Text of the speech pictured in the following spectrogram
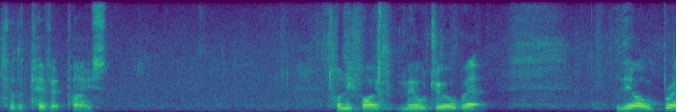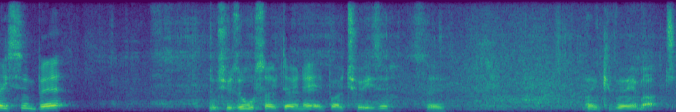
for the pivot post. 25 mil drill bit. The old bracing bit, which was also donated by Teresa. So, thank you very much.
